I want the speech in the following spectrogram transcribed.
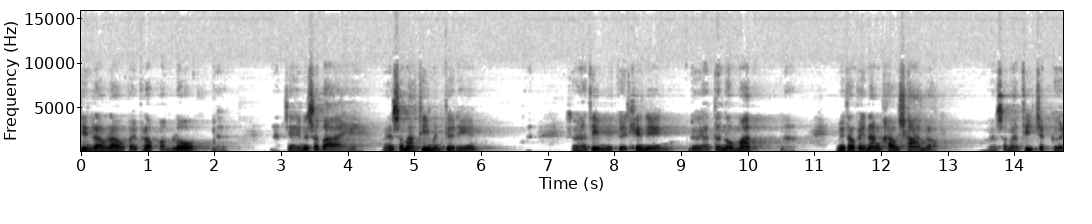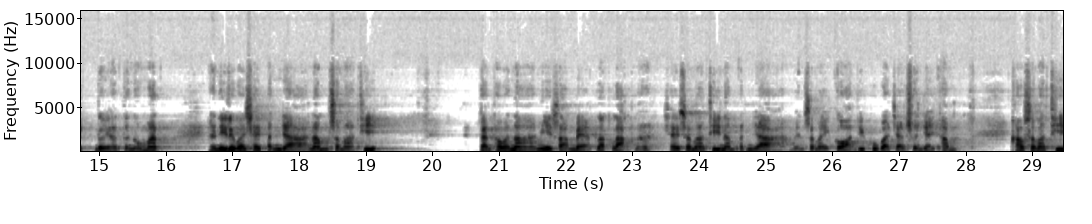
ดิ้นเร่าๆไปเพราะความโลภใจมันสบายเพราะฉะนั้นสมาธิมันเกิดเอง สมาธิมันจะเกิดขึ้นเองโดยอัตโนมัติไม่ต้องไปนั่งเข้าฌานหรอกสมาธิจะเกิดโดยอัตโนมัติ อันนี้เรียกว่าใช้ปัญญานำสมาธิ การภาวนามีสามแบบหลักๆนะใช้สมาธินำปัญญา เหมือนสมัยก่อนที่ครูบาอาจารย์ส่วนใหญ่ทำเข้าสมาธิ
